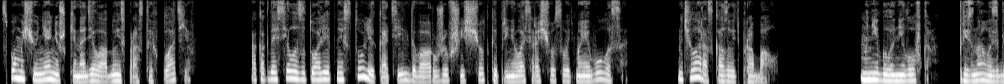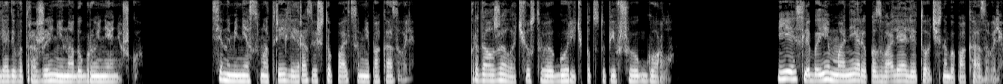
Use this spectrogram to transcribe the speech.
с помощью нянюшки надела одно из простых платьев, а когда села за туалетный столик, а Тильда, вооружившись щеткой, принялась расчесывать мои волосы, начала рассказывать про бал. Мне было неловко, Призналась, глядя в отражение на добрую нянюшку. Все на меня смотрели и разве что пальцем не показывали. Продолжала, чувствуя горечь, подступившую к горлу. «Если бы им манеры позволяли, точно бы показывали»,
